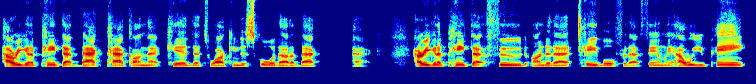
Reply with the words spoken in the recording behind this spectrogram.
how are you going to paint that backpack on that kid that's walking to school without a backpack? How are you going to paint that food onto that table for that family? How will you paint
